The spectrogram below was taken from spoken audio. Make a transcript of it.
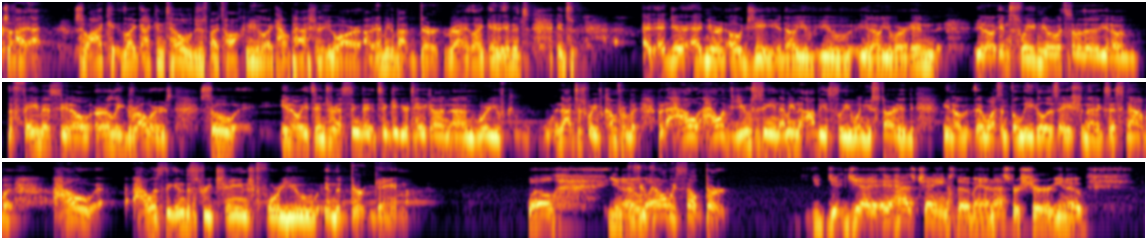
So I, I so I can like I can tell just by talking to you like how passionate you are. I, I mean about dirt, right? Like and, and it's it's and, and, you're and you're an OG. You know you you you know you were in you know, in Sweden, you were with some of the, you know, the famous, you know, early growers. So, you know, it's interesting to, to get your take on, on where you've, not just where you've come from, but, but how, how have you seen, I mean, obviously when you started, you know, there wasn't the legalization that exists now, but how, how has the industry changed for you in the dirt game? Well, you know, because you can uh, always sell dirt yeah, it has changed though, man. That's for sure. You know,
